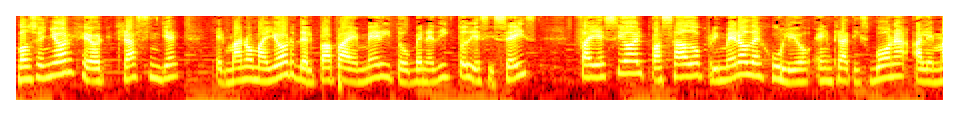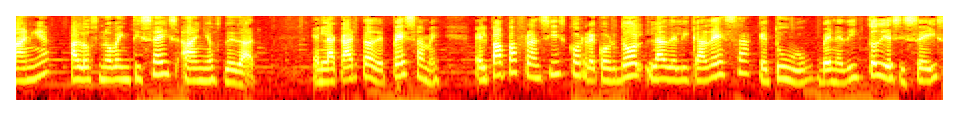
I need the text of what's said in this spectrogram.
Monseñor George Ratzinger, hermano mayor del Papa emérito Benedicto XVI, falleció el pasado primero de julio en Ratisbona, Alemania, a los 96 años de edad. En la carta de pésame, el Papa Francisco recordó la delicadeza que tuvo Benedicto XVI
